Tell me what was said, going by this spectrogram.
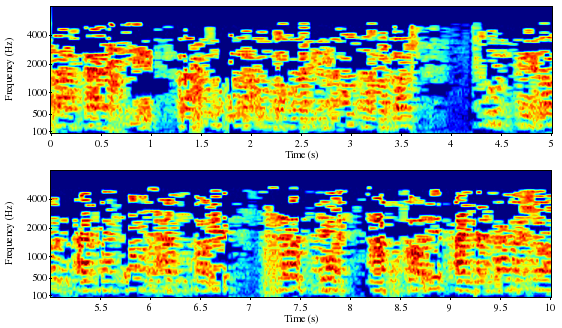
سرپرستی رسول خدا صلی الله علیه و سلم قرار داشت چون تعداد فرزندان ابو طالب زیاد بود ابو طالب فرزندانش را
